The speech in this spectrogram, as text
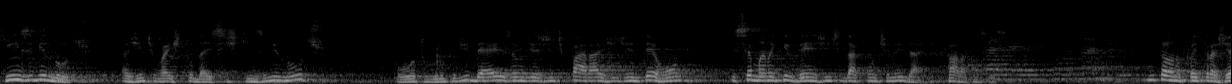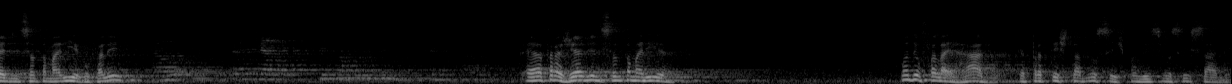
15 minutos. A gente vai estudar esses 15 minutos, o outro grupo de ideias, onde a gente parar, a gente interrompe e semana que vem a gente dá continuidade. Fala, Conceição. Então, não foi tragédia de Santa Maria que eu falei? É a tragédia de Santa Maria. Quando eu falar errado, é para testar vocês, para ver se vocês sabem.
